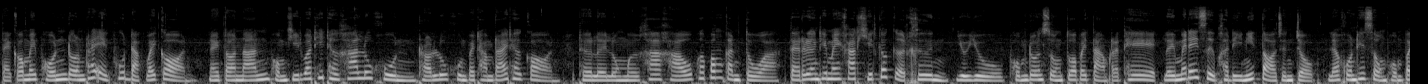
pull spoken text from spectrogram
แต่ก็ไม่พ้นโดนพระเอกพูดดักไว้ก่อน ในตอนนั้นผมคิดว่าที่เธอฆ่าลูกคุณ เพราะลูกคุณไปทำร้ายเธอก่อน เธอเลยลงมือฆ่าเขาเพื่อป้องกันตัว แต่เรื่องที่ไม่คาดคิดก็เกิดขึ้น อยู่ๆ ผมโดนส่งตัวไปต่างประเทศ เลยไม่ได้สืบคดีนี้ต่อจนจบ แล้วคนที่ส่งผมไป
